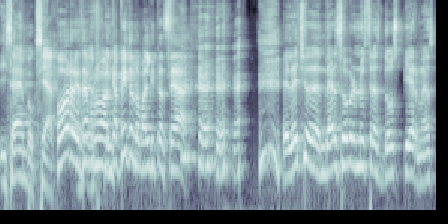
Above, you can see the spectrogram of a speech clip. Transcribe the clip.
Y saben boxear. Puedo regresar por favor al capítulo, maldita sea. El hecho de andar sobre nuestras dos piernas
